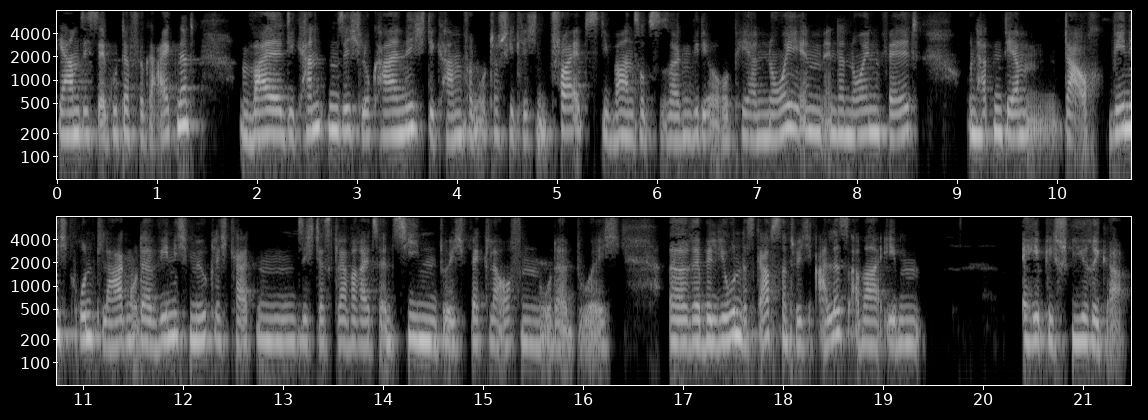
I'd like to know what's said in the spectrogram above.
die haben sich sehr gut dafür geeignet, weil die kannten sich lokal nicht, die kamen von unterschiedlichen Tribes, die waren sozusagen wie die Europäer neu in, in der neuen Welt und hatten der, da auch wenig Grundlagen oder wenig Möglichkeiten, sich der Sklaverei zu entziehen durch Weglaufen oder durch äh, Rebellion. Das gab es natürlich alles, aber eben erheblich schwieriger.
